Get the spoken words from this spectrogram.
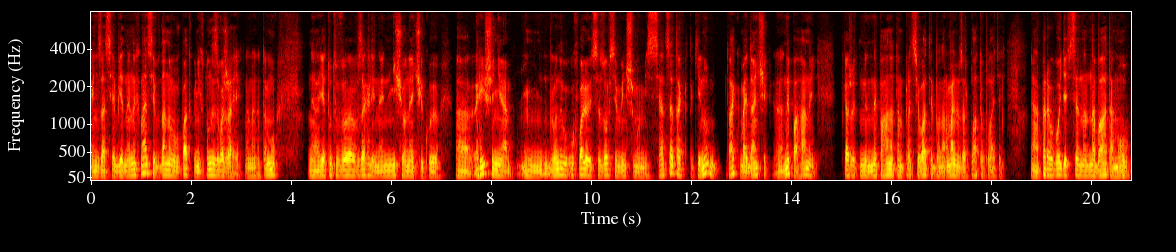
Організації Об'єднаних Націй в даному випадку ніхто не зважає, як на мене. Тому е, я тут взагалі нічого не очікую. Рішення вони ухвалюються зовсім в іншому місці. А це так, такий, ну так, майданчик е, непоганий. Кажуть, непогано там працювати, бо нормальну зарплату платять. Переводять все на, на багато мов,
